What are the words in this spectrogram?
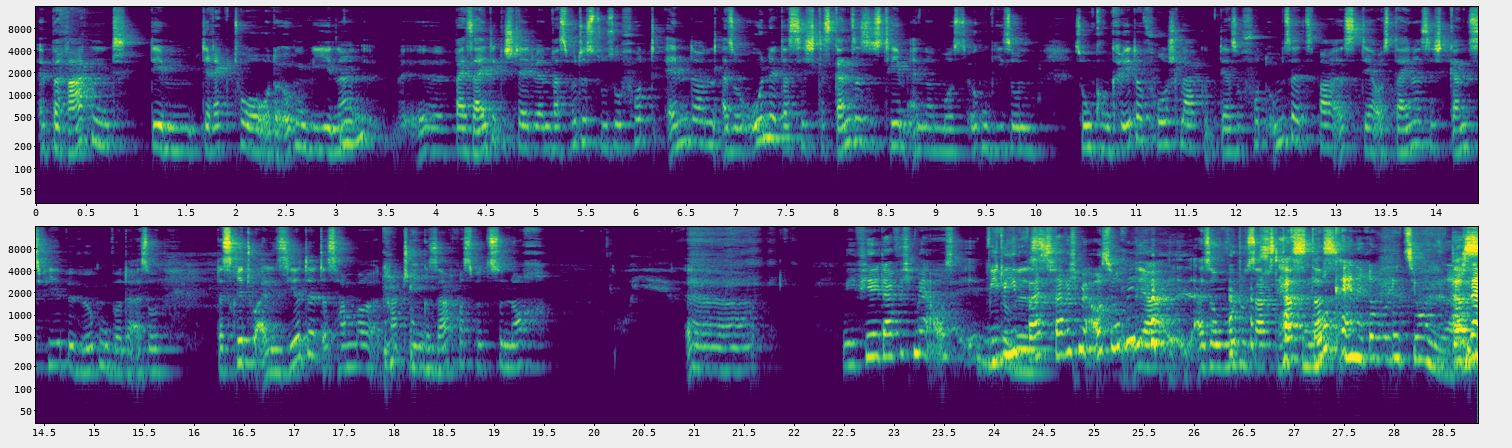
äh, beratend dem Direktor oder irgendwie ne, mhm. Äh, beiseite gestellt werden, was würdest du sofort ändern, also ohne dass sich das ganze System ändern muss, irgendwie so ein, so ein konkreter Vorschlag, der sofort umsetzbar ist, der aus deiner Sicht ganz viel bewirken würde. Also das Ritualisierte, das haben wir gerade schon gesagt, was würdest du noch? Äh, wie viel darf ich mir aus wie, wie was darf ich mir aussuchen? Ja, also wo du sagst, das, das, das keine Revolution sein. Das, Na,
